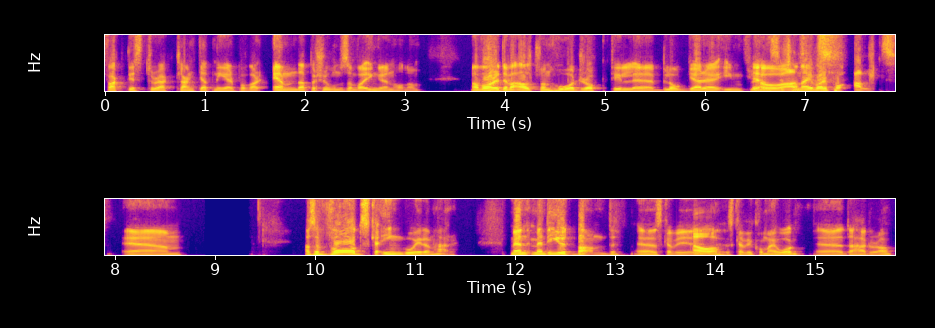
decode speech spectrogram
faktiskt tror jag klankat ner på varenda person som var yngre än honom. Har varit, det var allt från hårdrock till eh, bloggare, influencers, ja, han har ju varit på allt. Eh, alltså vad ska ingå i den här? Men, men det är ju ett band, eh, ska, vi, ja. ska vi komma ihåg, eh, det här då. då.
